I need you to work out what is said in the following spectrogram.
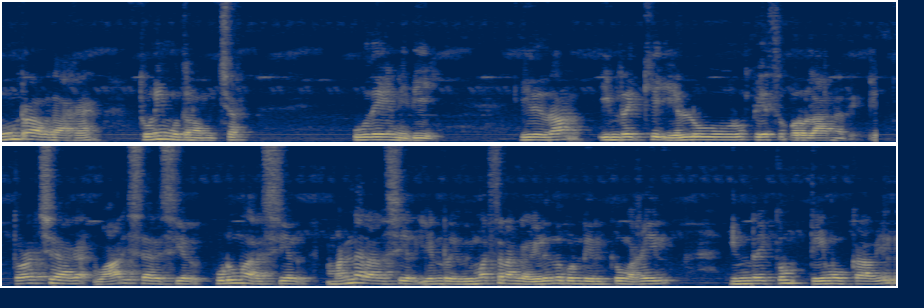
மூன்றாவதாக துணை முதலமைச்சர் உதயநிதி. இதுதான் இன்றைக்கு எல்லோரும் பேசு பொருளானது. தொடர்ச்சியாக வாரிசு அரசியல் குடும்ப அரசியல் மன்னர் அரசியல் என்று விமர்சனங்கள் எழுந்து கொண்டிருக்கும் வகையில் இன்றைக்கும் திமுகவில்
